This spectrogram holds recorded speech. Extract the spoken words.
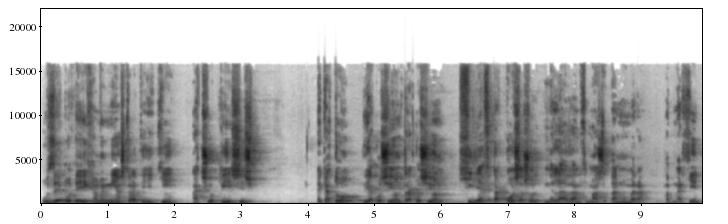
Ουδέποτε είχαμε μια στρατηγική αξιοποίησης 100, 200, 300, 1700 σε όλη την Ελλάδα, αν θυμάστε τα νούμερα από την αρχή,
